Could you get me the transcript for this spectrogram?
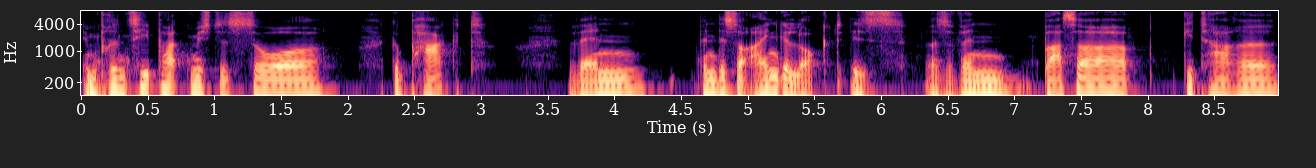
im Prinzip hat mich das so gepackt, wenn, wenn das so eingeloggt ist. Also wenn Basser, Gitarre,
